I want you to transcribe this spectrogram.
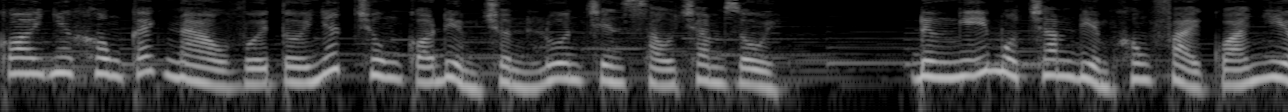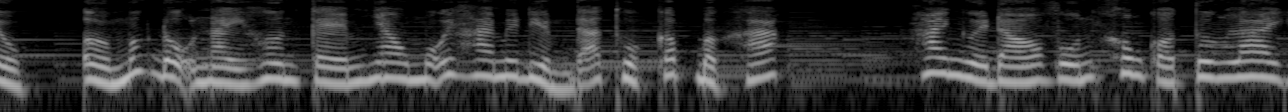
coi như không cách nào với tới nhất trung có điểm chuẩn luôn trên 600 rồi. Đừng nghĩ 100 điểm không phải quá nhiều, ở mức độ này hơn kém nhau mỗi 20 điểm đã thuộc cấp bậc khác. Hai người đó vốn không có tương lai,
